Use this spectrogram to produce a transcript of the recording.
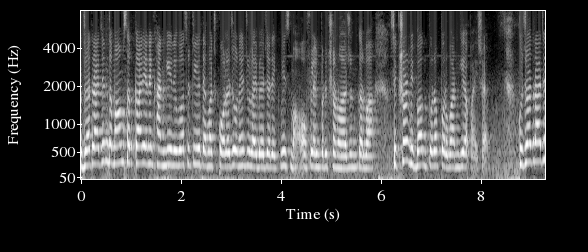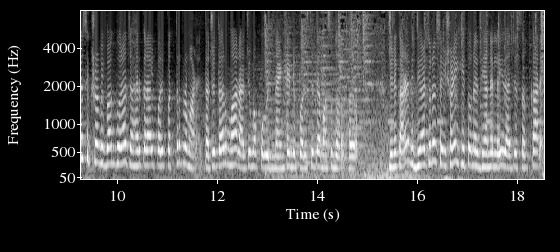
ગુજરાત રાજ્યની તમામ સરકારી અને ખાનગી યુનિવર્સિટીઓ તેમજ કોલેજોને જુલાઈ બે હજાર એકવીસમાં ઓફલાઈન પરીક્ષાનું આયોજન કરવા શિક્ષણ વિભાગ દ્વારા પરવાનગી અપાઈ છે. ગુજરાત રાજ્ય શિક્ષણ વિભાગ દ્વારા જાહેર કરાયેલ પરિપત્ર પ્રમાણે તાજેતરમાં રાજ્યમાં કોવિડ નાઇન્ટીનની પરિસ્થિતિમાં સુધારો થયો, જેને કારણે વિદ્યાર્થીઓના શૈક્ષણિક હિતોને ધ્યાને લઈ રાજ્ય સરકારે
